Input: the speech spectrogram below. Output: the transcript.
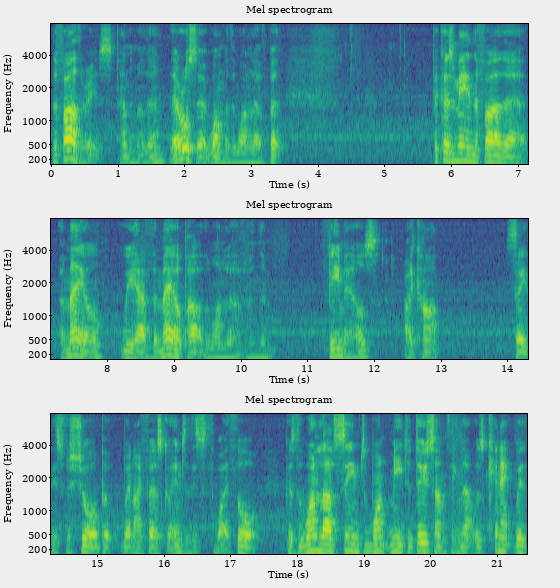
the father is and the mother. They're also at one with the one love but because me and the father are male we have the male part of the one love and the females. I can't say this for sure but when I first got into this is what I thought. Because the one love seemed to want me to do something that was connect with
